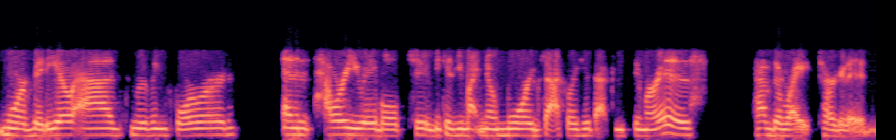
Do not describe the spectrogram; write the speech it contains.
more video ads moving forward and how are you able to because you might know more exactly who that consumer is have the right targeted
